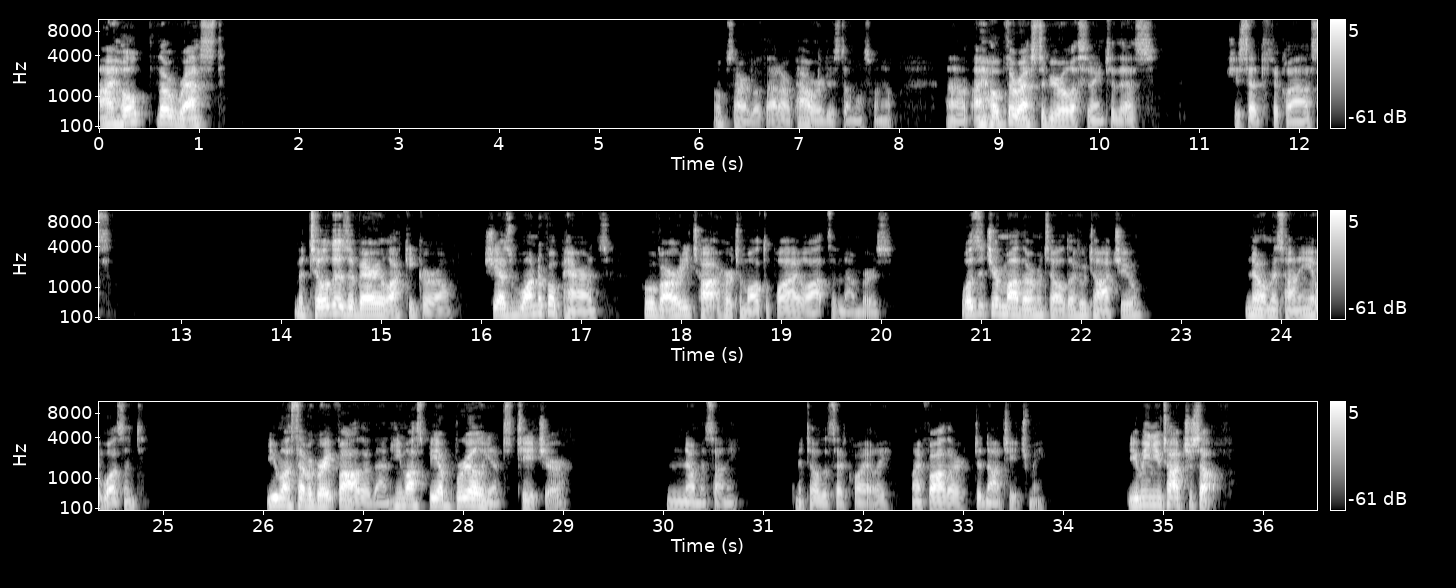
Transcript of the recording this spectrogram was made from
I hope the rest. Oh, sorry about that. Our power just almost went out. Um, I hope the rest of you are listening to this, she said to the class. Matilda is a very lucky girl. She has wonderful parents who have already taught her to multiply lots of numbers. Was it your mother, Matilda, who taught you? No, Miss Honey, it wasn't. You must have a great father, then. He must be a brilliant teacher. No, Miss Honey, Matilda said quietly. My father did not teach me. You mean you taught yourself?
